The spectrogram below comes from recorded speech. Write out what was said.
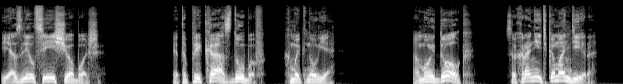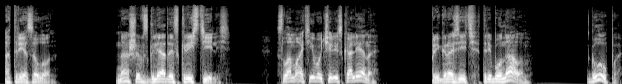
я злился еще больше. «Это приказ, Дубов», — хмыкнул я. «А мой долг — сохранить командира», — отрезал он. Наши взгляды скрестились. Сломать его через колено? Пригрозить трибуналом? Глупо.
